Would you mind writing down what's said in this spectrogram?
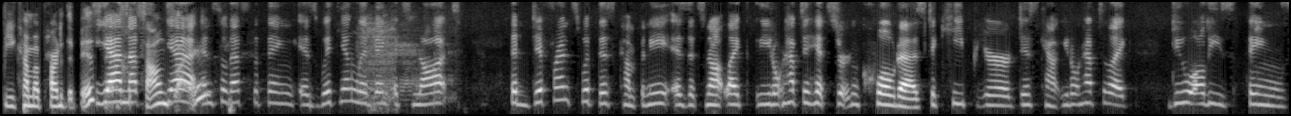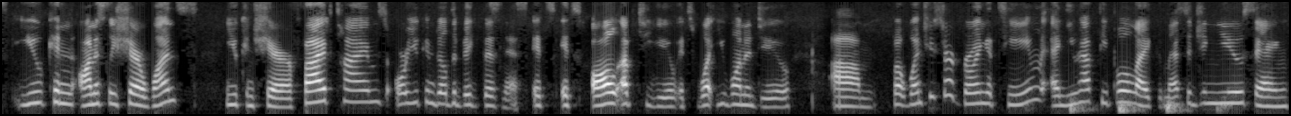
become a part of the business yeah and that sounds yeah like. and so that's the thing is with young living it's not the difference with this company is it's not like you don't have to hit certain quotas to keep your discount. You don't have to like do all these things. You can honestly share once you can share five times or you can build a big business. It's it's all up to you. It's what you want to do. Um, but once you start growing a team and you have people like messaging you saying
